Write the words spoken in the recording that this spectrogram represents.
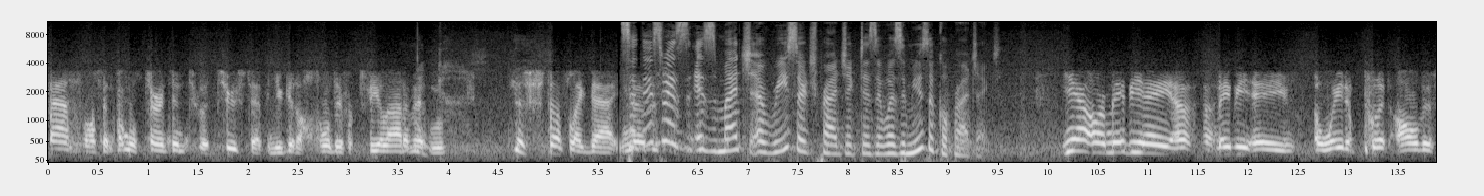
fast waltz that almost turns into a two-step, and you get a whole different feel out of it, and just stuff like that. So know, this was as much a research project as it was a musical project. Yeah, or maybe a uh, maybe a a way to put all this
